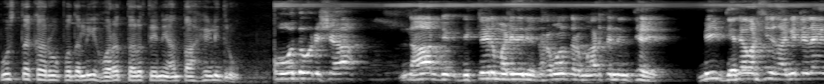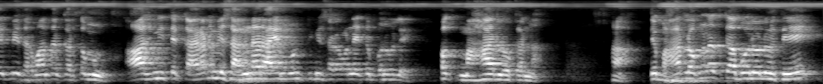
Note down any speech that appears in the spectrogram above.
ಪುಸ್ತಕ ರೂಪದಲ್ಲಿ ಹೊರತರುತ್ತೇನೆ ಅಂತ ಹೇಳಿದರು ಹೋದ ವರ್ಷ ನಾ डिक्लेअर ಮಾಡಿದ್ದೀನಿ धर्मांतर ಮಾಡ್ತೀನಿ ಅಂತ ಹೇಳಿ मी गेल्या वर्षी सांगितलेलं आहे मी धर्मांतर करतो म्हणून आज मी ते कारण मी सांगणार आहे म्हणून तुम्ही सर्वांना इथं बोलवले फक्त महार लोकांना हां ते महार लोकांनाच का बोलवले होते?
